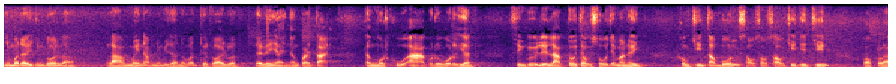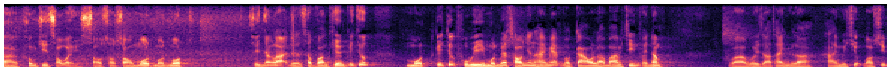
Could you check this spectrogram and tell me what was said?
Nhưng mà đây chúng tôi là làm mấy năm nhưng bây giờ nó vẫn tuyệt vời luôn. Đây là hình ảnh đang quay tại tầng 1 khu A của đồ gỗ Đức Hiền. Xin quý vị liên lạc tôi theo số trên màn hình 0984 666 999 hoặc là 0967 666 111 xin nhắc lại đây là sập vàng khiêng kích thước một kích thước phủ bì 1m6 x 2m và cao là 39,5 và với giá thành là 20 triệu bao ship.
